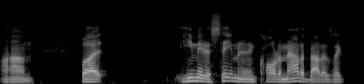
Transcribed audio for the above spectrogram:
Um, but he made a statement and called him out about it. I was like,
